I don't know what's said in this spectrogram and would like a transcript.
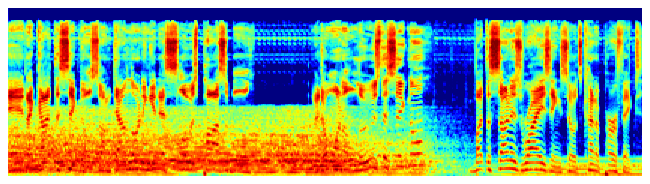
and I got the signal. So I'm downloading it as slow as possible. I don't want to lose the signal, but the sun is rising, so it's kind of perfect.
